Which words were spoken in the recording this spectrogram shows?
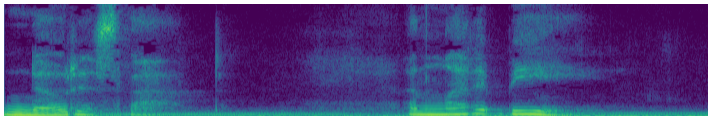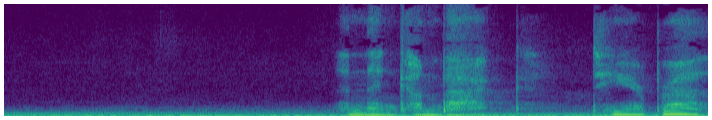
Notice that and let it be and then come back to your breath.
